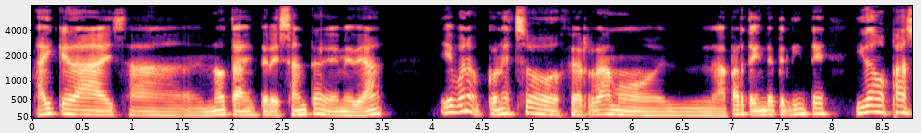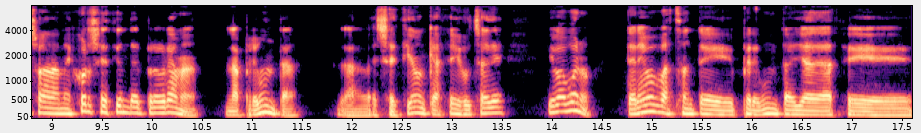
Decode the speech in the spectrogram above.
Ahí queda esa nota interesante de MDA. Y bueno, con esto cerramos la parte independiente y damos paso a la mejor sección del programa, las preguntas, la sección que hacéis ustedes. Y va bueno, tenemos bastantes preguntas ya de hace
